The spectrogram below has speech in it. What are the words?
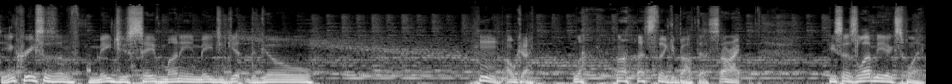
The increases have made you save money and made you get to go. Hmm, okay. Let's think about this. All right. He says, Let me explain.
